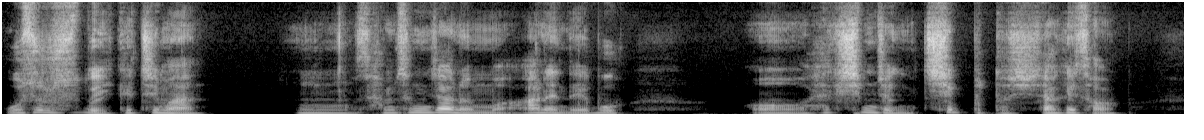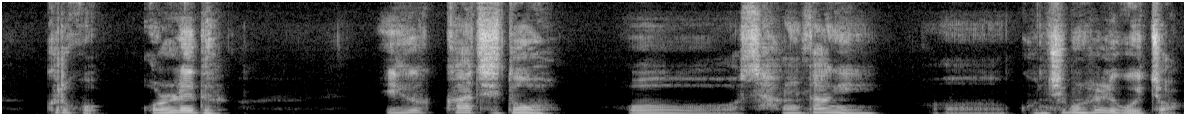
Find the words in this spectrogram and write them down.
웃을 수도 있겠지만 음, 삼성자는 뭐 안에 내부 어, 핵심적인 칩부터 시작해서 그리고 올레드 이것까지도 어, 상당히 어, 군침을 흘리고 있죠.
